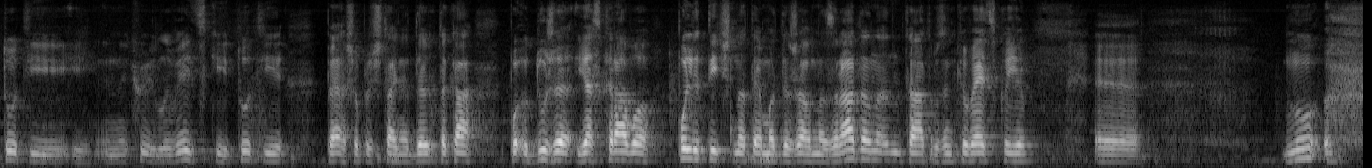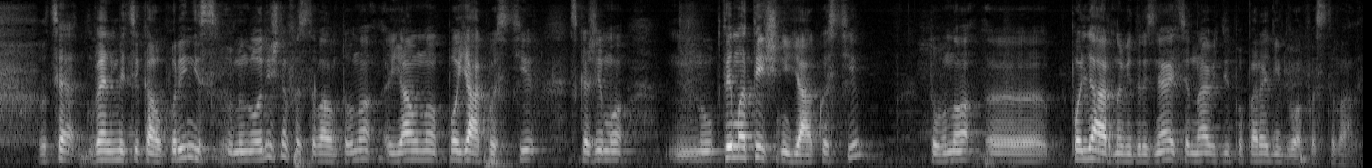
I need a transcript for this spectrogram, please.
тут і, і не чую Левицький, тут і перше прочитання, де така дуже яскраво політична тема державна зрада театру Заньковецької. Е, Ну, це вельми цікаво. Порівні з минулорічним фестивалем, то воно явно по якості, скажімо, ну, тематичній якості, то воно е, полярно відрізняється навіть від попередніх двох фестивалей.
